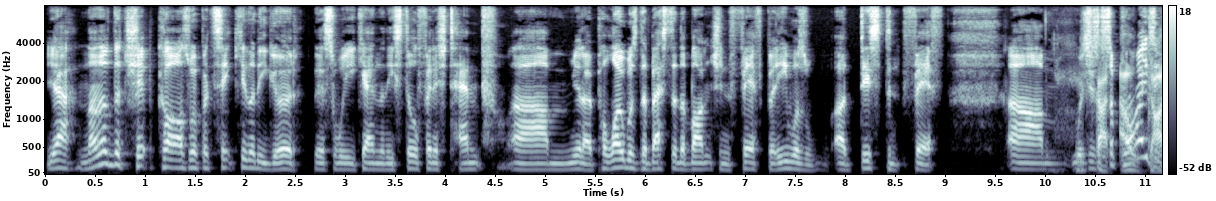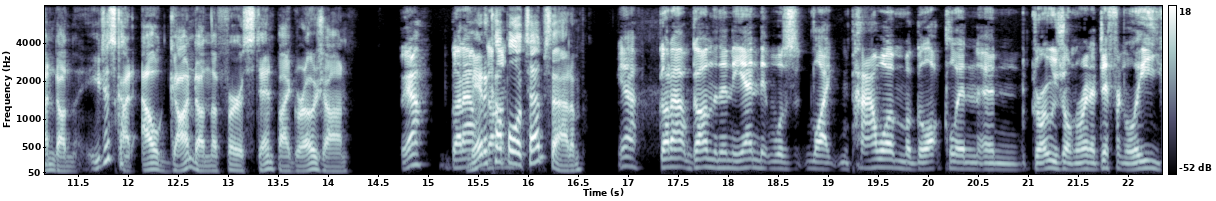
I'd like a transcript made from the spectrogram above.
Yeah, none of the chip cars were particularly good this weekend, and he still finished 10th. Um, you know, Palou was the best of the bunch in fifth, but he was a distant fifth um, which is surprising. Outgunned on the, he just got outgunned on the first stint by Grosjean. Yeah, got out. He had a couple attempts at him. Yeah, got outgunned, and in the end, it was like Power, McLaughlin, and Grosjean were in a different league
